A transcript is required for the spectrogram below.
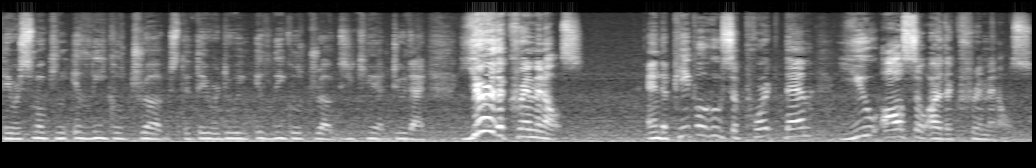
they were smoking illegal drugs, that they were doing illegal drugs. You can't do that. You're the criminals. And the people who support them, you also are the criminals.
